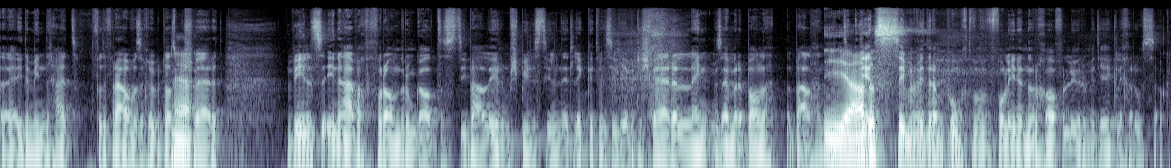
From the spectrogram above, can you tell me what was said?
äh, in der Minderheit von der Frauen, die sich über das Ja. beschweren. Weil es ihnen einfach vor allem darum geht, dass die Bälle ihrem Spielstil nicht liegen, weil sie lieber die schweren, lenkensämeren Ball, Ball haben. Ja, jetzt das- sind wir wieder am Punkt, wo von ihnen nur kann verlieren mit jeglicher Aussage.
